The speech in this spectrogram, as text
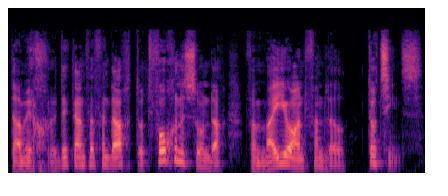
daarmee groet ek dan vir vandag tot volgende Sondag van my Johan van Lille. Totsiens.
